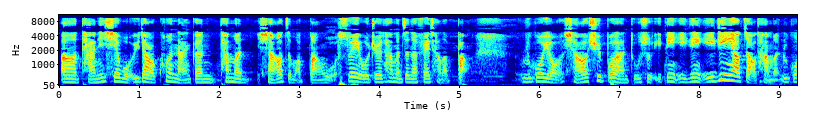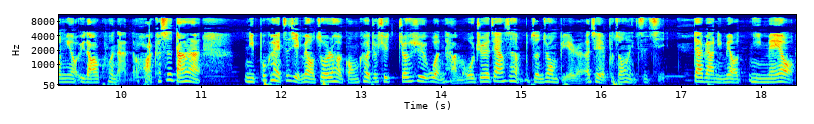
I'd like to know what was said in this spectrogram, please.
呃谈一些我遇到的困难，跟他们想要怎么帮我，所以我觉得他们真的非常的棒。如果有想要去波兰读书，一定一定一定要找他们。如果你有遇到困难的话，可是当然。你不可以自己没有做任何功课就去就去问他们，我觉得这样是很不尊重别人，而且也不尊重你自己。代表你没有你没有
